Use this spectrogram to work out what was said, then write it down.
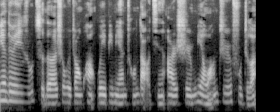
面对如此的社会状况，为避免重蹈秦二世灭亡之覆辙，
